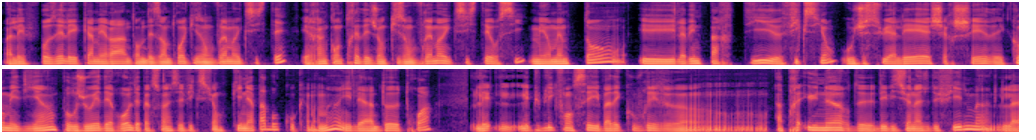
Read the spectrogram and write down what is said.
aller poser les caméras dans des endroits qui ont vraiment existé et rencontrer des gens qui ont vraiment existé aussi. Mais en même temps, il avait une partie euh, fiction où je suis allé chercher des comédiens pour jouer des rôles des personnages de fiction, qui n'y a pas beaucoup quand même. Hein. Il y a deux, trois. Les, les publics français, il va découvrir euh, après une heure de, de visionnage du film, la,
